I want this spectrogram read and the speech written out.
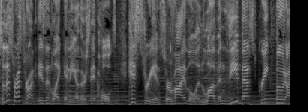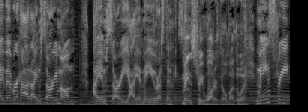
So, this restaurant isn't like any others. It holds history and survival and love and the best Greek food I've ever had. I'm sorry, Mom. I am sorry, Yaya. May you rest in peace. Main Street Waterville, by the way. Main Street,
